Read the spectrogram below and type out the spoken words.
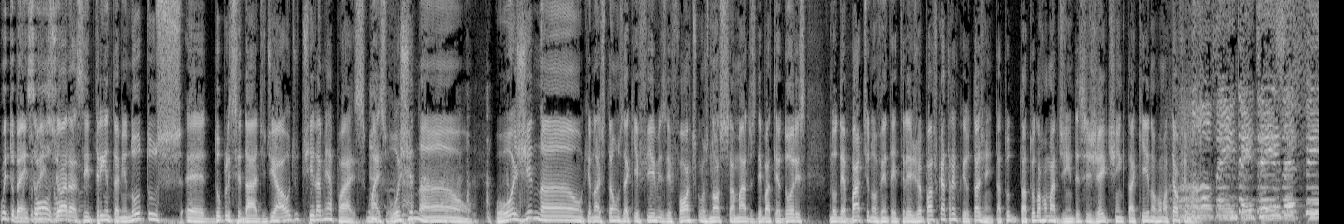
Muito bem, Muito são bem, 11 horas e 30 minutos, é, duplicidade de áudio tira a minha paz. Mas hoje não, hoje não, que nós estamos aqui firmes e fortes com os nossos amados debatedores no debate 93. Já pode ficar tranquilo, tá, gente? Tá tudo, tá tudo arrumadinho, desse jeitinho que tá aqui, nós vamos até o final. 93 FM.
